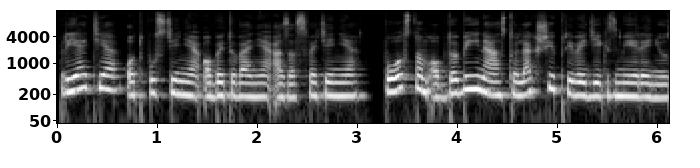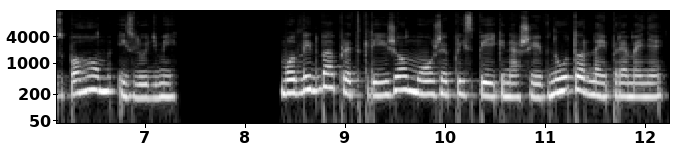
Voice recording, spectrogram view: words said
prijatia, odpustenia, obetovania a zasvetenia. V pôstnom období nás to ľahšie privedie k zmiereniu s Bohom i s ľuďmi. Modlitba pred krížom môže prispieť k našej vnútornej premene.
